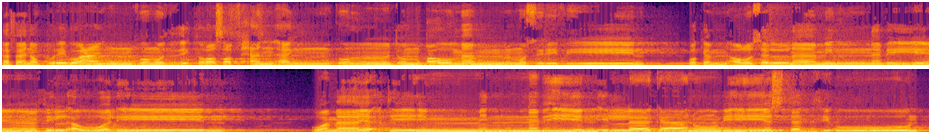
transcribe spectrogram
أفنضرب عنكم الذكر صفحا أن كنتم قوما مسرفين وكم أرسلنا من نبي في الأولين وما يأتيهم من نبي إلا كانوا به يستهزئون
